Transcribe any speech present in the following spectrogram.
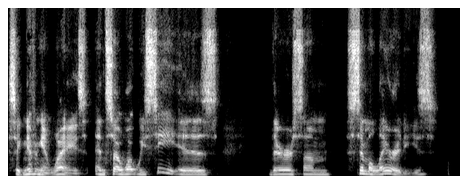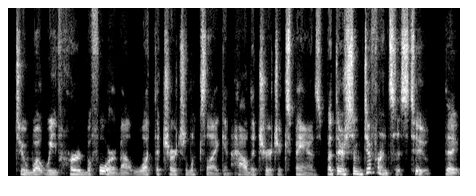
significant ways. And so what we see is there are some similarities to what we've heard before about what the church looks like and how the church expands. But there's some differences too that,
